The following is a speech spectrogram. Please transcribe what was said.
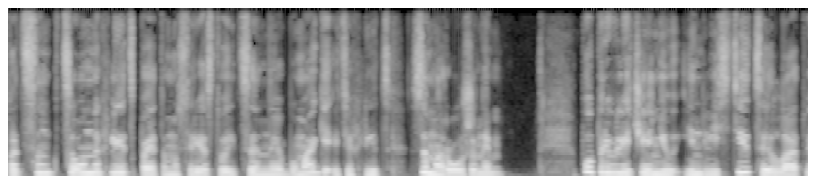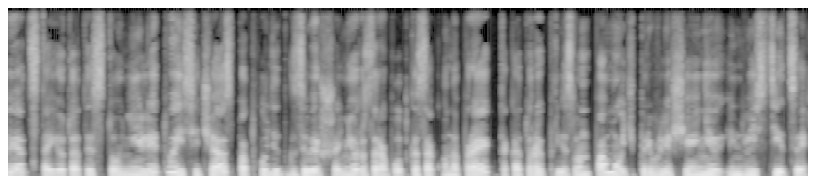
подсанкционных лиц, поэтому средства и ценные бумаги этих лиц заморожены. По привлечению инвестиций Латвия отстает от Эстонии и Литвы. Сейчас подходит к завершению разработка законопроекта, который призван помочь привлечению инвестиций.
